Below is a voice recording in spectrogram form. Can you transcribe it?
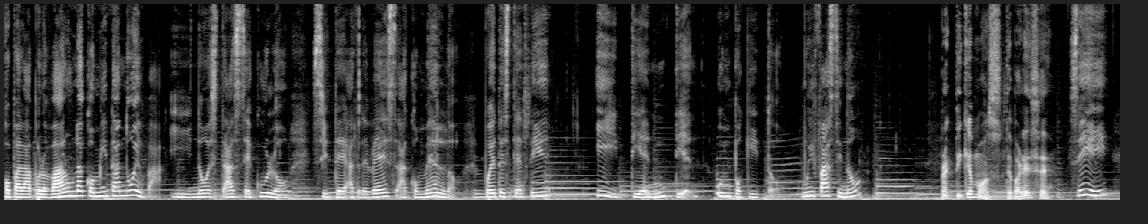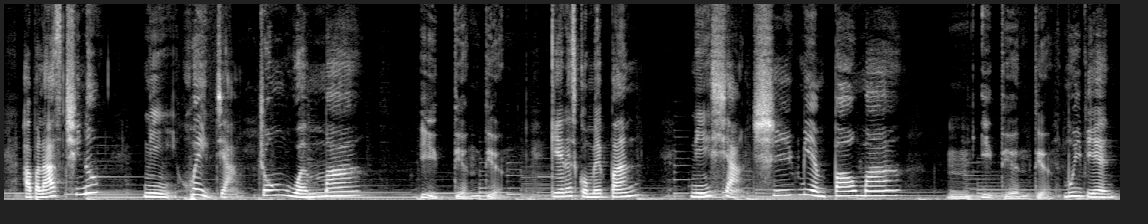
o para probar una comida nueva y no estás seguro si te atreves a comerlo, puedes decir y tien, tien un poquito. Muy fácil, ¿no? Practiquemos, ¿te parece? Sí. ¿Hablas chino? ¿Ni hui jiang zhongwen ma? Y tien, tien. ¿Quieres comer pan? ¿Ni xiang chi mian bao ma? Mm, y tien, tien. Muy bien.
